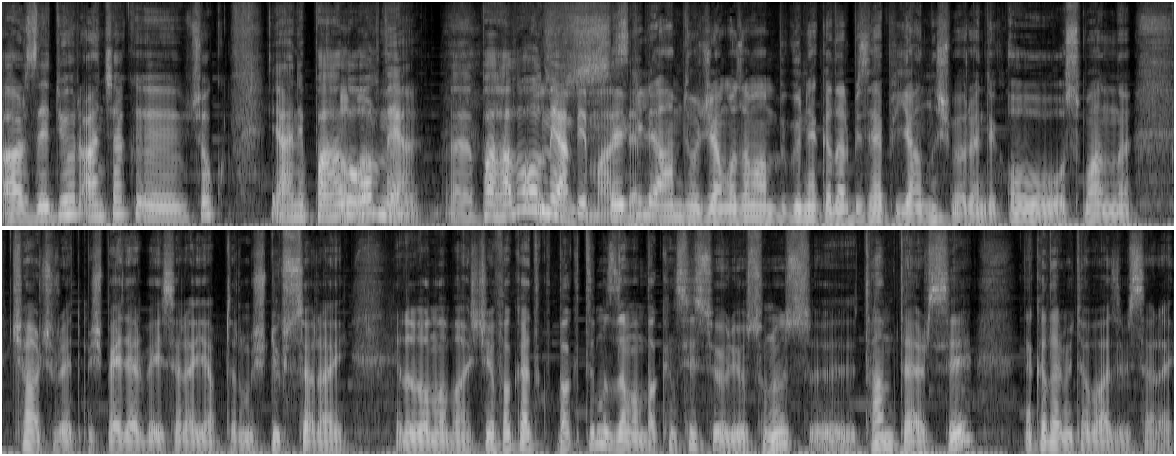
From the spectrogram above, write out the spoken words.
arz ediyor ancak çok yani pahalı Abartılı. olmayan pahalı olmayan bir malzeme. Sevgili Hamdi Hocam o zaman bugüne kadar biz hep yanlış mı öğrendik? Oo Osmanlı çarçur etmiş, Beylerbeyi Sarayı yaptırmış, Lüks Saray ya da Dolmabahçe. Fakat baktığımız zaman bakın siz söylüyorsunuz e, tam tersi ne kadar mütevazi bir saray. E,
